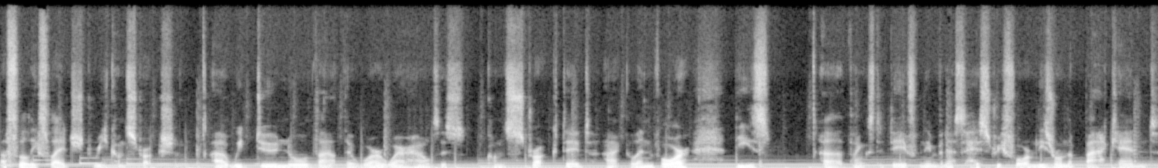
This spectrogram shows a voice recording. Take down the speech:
a fully fledged reconstruction. Uh, we do know that there were warehouses constructed at Glen Mhor. These uh, thanks to Dave from the Inverness History Forum. These are on the back end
